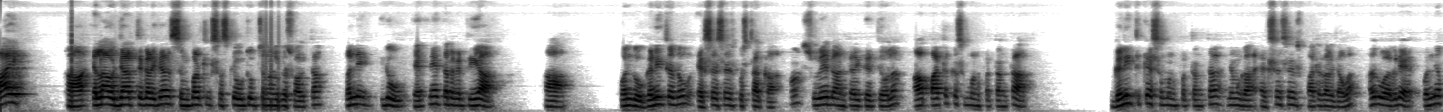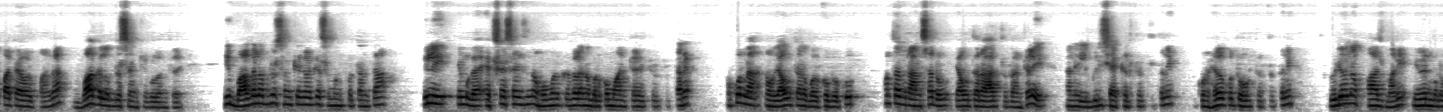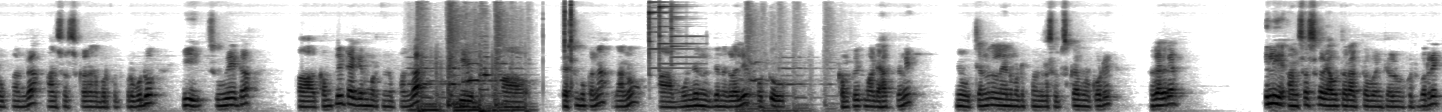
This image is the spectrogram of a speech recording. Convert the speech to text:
Hi ಎಲ್ಲ ವಿದ್ಯಾರ್ಥಿಗಳಿಗೆ simple tricks ಅಸ್ಕೆ YouTube ಚಾನಲ್ಗೆ ಸ್ವಾಗತ. ಬನ್ನಿ, ಇದು ಎಂಟನೇ ತರಗತಿಯ ಒಂದು ಗಣಿತದ ಎಕ್ಸರ್ಸೈಸ್ ಪುಸ್ತಕ. ಸುವೇಗ ಅಂತ ಹೇಳಿ ಕರಿತೀವಲ್ಲ ಆ ಪಾಠಕ್ಕೆ ಸಂಬಂಧಪಟ್ಟಂತ, ಗಣಿತಕ್ಕೆ ಸಂಬಂಧಪಟ್ಟಂತ ನಿಮ್ಗೆ ಎಕ್ಸರ್ಸೈಸ್ ಪಾಠಗಳಿದಾವ. ಅದ್ರ ಒಳಗಡೆ ಒಂದನೇ ಪಾಠ ಯಾವಪ್ಪ ಅಂದ್ರೆ ಭಾಗಲಬ್ಧ ಸಂಖ್ಯೆಗಳು ಅಂತೇಳಿ ಈ ಭಾಗಲಬ್ಧ ಸಂಖ್ಯೆಗಳಿಗೆ ಸಂಬಂಧಪಟ್ಟಂತ, ಇಲ್ಲಿ ನಿಮ್ಗೆ ಎಕ್ಸರ್ಸೈಸ್ನ ಹೋಮ್ವರ್ಕ್ಗಳನ್ನು ಬರ್ಕೊಂಬ ಅಂತ ಹೇಳ್ತಿರ್ತಾರೆ ಅವನ್ನ ನಾವು ಯಾವ ಥರ ಬರ್ಕೋಬೇಕು? ಮತ್ತು ಅದರ ಆನ್ಸರು ಯಾವ ಥರ ಆಗ್ತದೆ ಅಂಥೇಳಿ ನಾನು ಇಲ್ಲಿ ಬಿಡಿಸಿ ಹಾಕಿರ್ತಿರ್ತೀನಿ ಅವ್ನು ಹೇಳ್ಕೊತ ಹೋಗ್ತಿರ್ತೀನಿ ವಿಡಿಯೋನ ಪಾಸ್ ಮಾಡಿ, ನೀವೇನು ಮಾಡಬೇಕಪ್ಪ ಅಂದ್ರೆ ಆನ್ಸರ್ಸ್ಗಳನ್ನು ಬರ್ಕೊತ ಬರ್ಬೋದು. ಈ ಸುವೇಗ ಕಂಪ್ಲೀಟಾಗಿ ಏನು ಮಾಡ್ತೀನಪ್ಪ ಅಂದ್ರೆ ಈ ಟೆಕ್ಸ್ಟ್ ಬುಕ್ಕನ್ನು ನಾನು ಮುಂದಿನ ದಿನಗಳಲ್ಲಿ ಒಟ್ಟು ಕಂಪ್ಲೀಟ್ ಮಾಡಿ ಹಾಕ್ತೀನಿ. ನೀವು ಚಾನಲ್ನ ಏನು ಮಾಡಪ್ಪ ಅಂದ್ರೆ ಸಬ್ಸ್ಕ್ರೈಬ್ ಮಾಡ್ಕೊಡ್ರಿ. ಹಾಗಾದರೆ ಇಲ್ಲಿ ಆನ್ಸರ್ಸ್ಗಳು ಯಾವ ಥರ ಆಗ್ತವೆ ಅಂತ ಹೇಳಿ ನೋಡ್ಕೊತ ಬರ್ರಿ.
